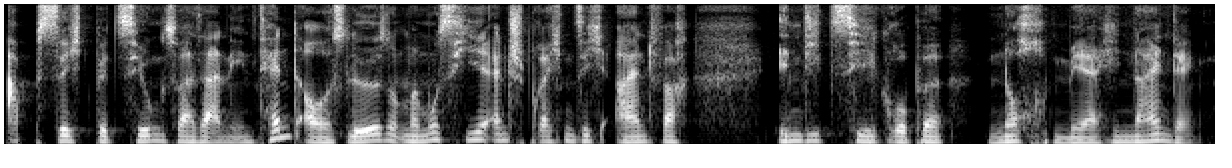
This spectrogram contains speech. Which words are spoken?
Absicht bzw. ein Intent auslösen und man muss hier entsprechend sich einfach in die Zielgruppe noch mehr hineindenken.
